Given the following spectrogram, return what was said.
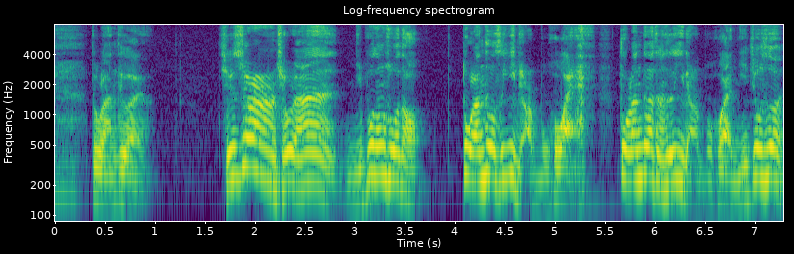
杜兰特呀，其实这样球员你不能说他，杜兰特是一点不坏，杜兰特真是一点不坏，你就是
